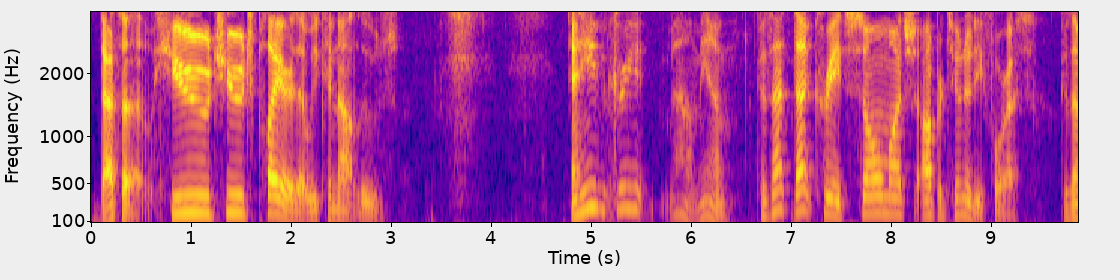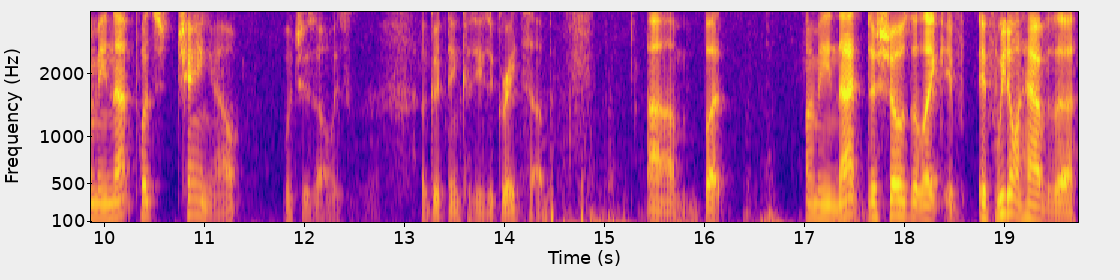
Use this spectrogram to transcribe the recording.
that's a huge huge player that we cannot lose. And he create oh man, because that that creates so much opportunity for us. Because I mean that puts Chang out, which is always a good thing because he's a great sub. Um, but I mean that just shows that like if if we don't have the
